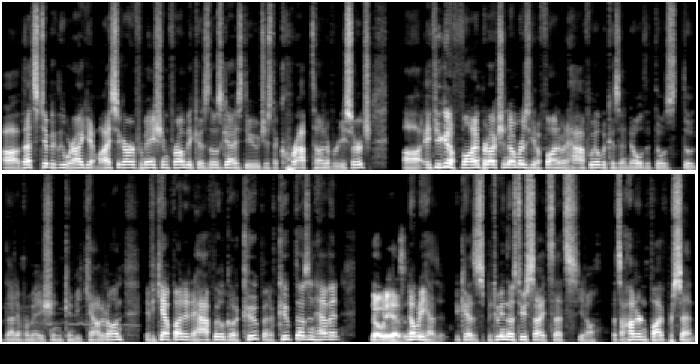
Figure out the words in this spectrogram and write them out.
Uh, that's typically where I get my cigar information from because those guys do just a crap ton of research. Uh, if you're going to find production numbers, you're going to find them at Half Wheel because I know that those th- that information can be counted on. If you can't find it at Half Wheel, go to Coop, and if Coop doesn't have it, Nobody has it. Nobody has it because between those two sites, that's you know that's 105 percent.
